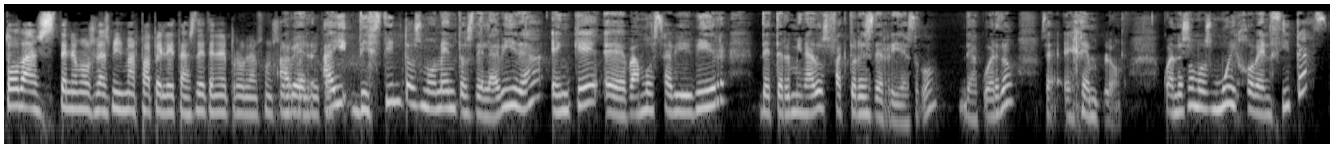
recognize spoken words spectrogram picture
todas tenemos las mismas papeletas de tener problemas con el suelo a ver, pélvico? Hay distintos momentos de la vida en que eh, vamos a vivir determinados factores de riesgo, ¿de acuerdo? O sea, ejemplo, cuando somos muy jovencitas,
